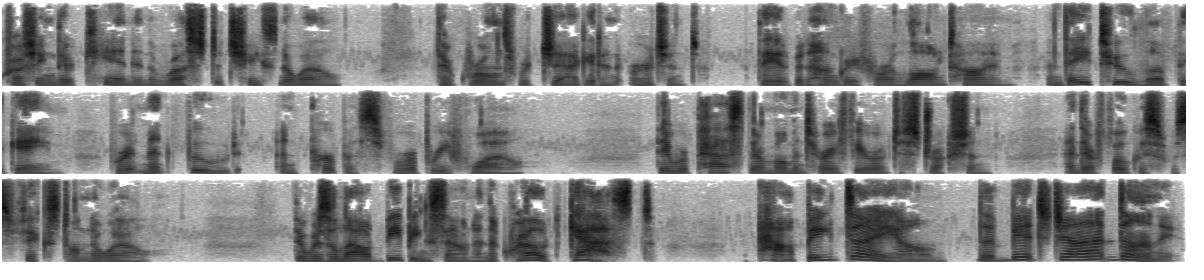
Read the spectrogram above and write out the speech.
crushing their kin in the rush to chase Noelle. Their groans were jagged and urgent. They had been hungry for a long time, and they too loved the game, for it meant food and purpose for a brief while. They were past their momentary fear of destruction, and their focus was fixed on Noelle. There was a loud beeping sound, and the crowd gasped. I'll be damned! The bitch giant done it.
